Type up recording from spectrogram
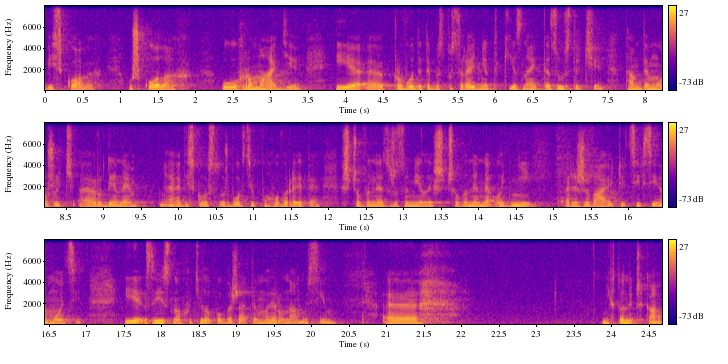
військових у школах, у громаді і е, проводити безпосередньо такі, знаєте, зустрічі там, де можуть родини військовослужбовців поговорити, щоб вони зрозуміли, що вони не одні переживають оці всі емоції. І, звісно, хотіла побажати миру нам усім. Е, Ніхто не чекав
